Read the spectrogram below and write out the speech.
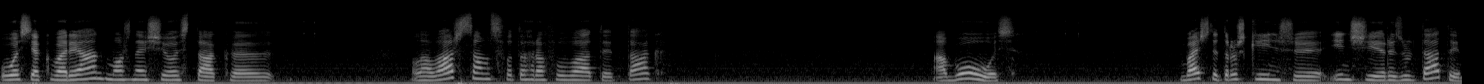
Ось як варіант, можна ще ось так е, лаваш сам сфотографувати, так. Або ось. Бачите, трошки інші, інші результати.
